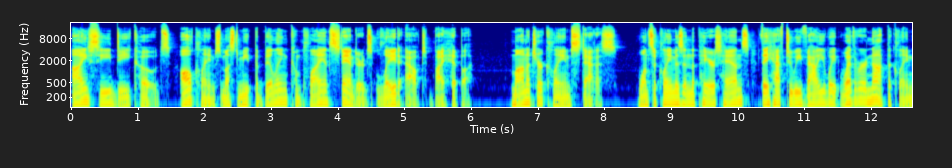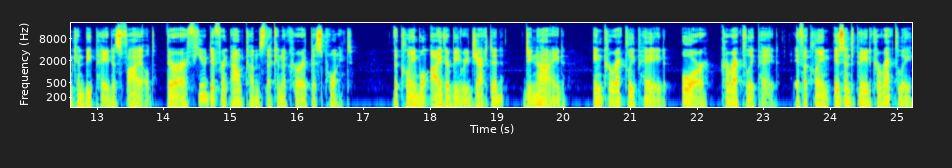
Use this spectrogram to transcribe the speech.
ICD codes. All claims must meet the billing compliance standards laid out by HIPAA. Monitor claim status. Once a claim is in the payer's hands, they have to evaluate whether or not the claim can be paid as filed. There are a few different outcomes that can occur at this point. The claim will either be rejected, denied, incorrectly paid, or correctly paid. If a claim isn't paid correctly,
